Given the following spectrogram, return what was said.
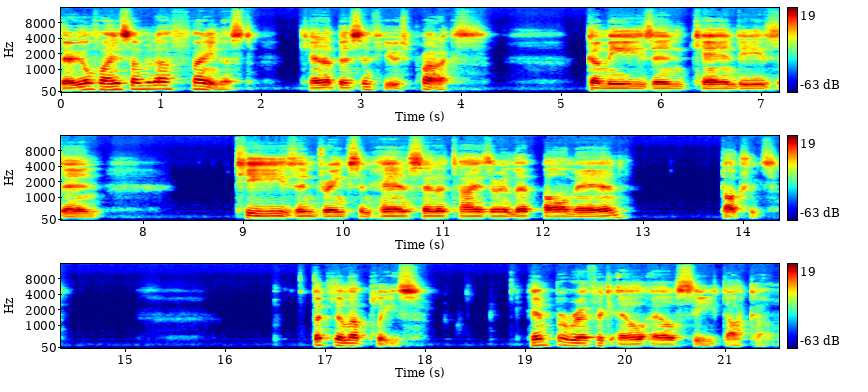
There you'll find some of the finest cannabis infused products gummies and candies and teas and drinks and hand sanitizer and lip balm and dog treats. Look them up, please. HemperificLLC.com.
